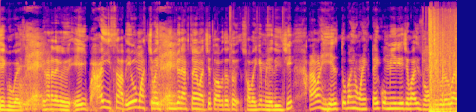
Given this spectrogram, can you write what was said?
দেখব গাইজ এখানে দেখো, এই ভাই সাব, এও মারছে ভাই, তিনজন একসঙ্গে মারছে, তো আপাতত সবাইকে মেরে দিয়েছি। আর আমার হেলথ তো ভাই অনেকটাই কমিয়ে দিয়েছে ভাই জম্বিগুলো ভাই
